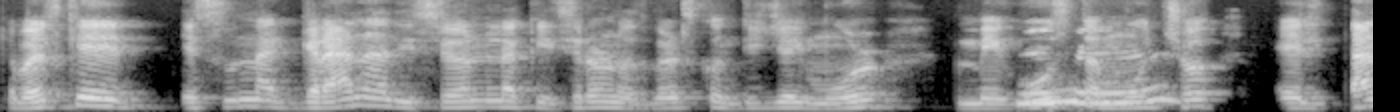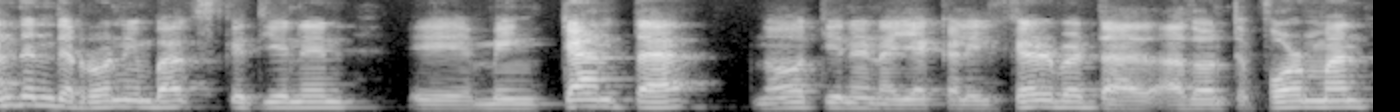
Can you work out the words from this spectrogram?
La verdad es que es una gran adición la que hicieron los Bears con DJ Moore, me gusta mucho. El tándem de running backs que tienen eh, me encanta, ¿no? Tienen allá a Khalil Herbert, a, a Dante Foreman,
